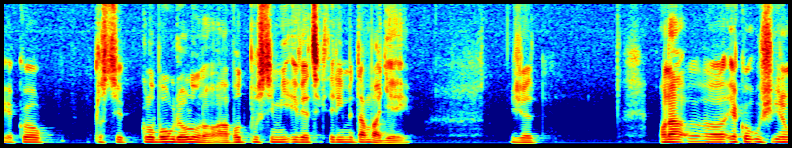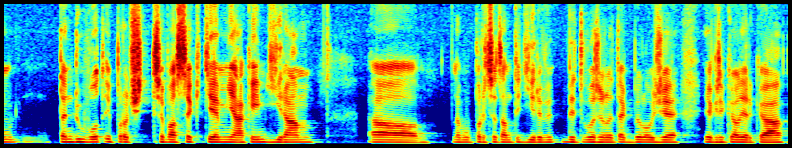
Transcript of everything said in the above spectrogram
jako prostě klobouk dolů, no, a odpustím jí i věci, které mi tam vadějí. Že ona eh, jako už jenom ten důvod i proč třeba se k těm nějakým dírám uh, nebo proč se tam ty díry vy- vytvořily, tak bylo, že, jak říkal Jirka,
